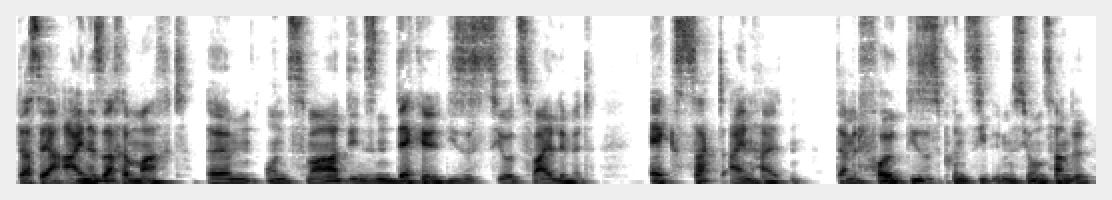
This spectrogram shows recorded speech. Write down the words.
dass er eine Sache macht, ähm, und zwar diesen Deckel, dieses CO2-Limit, exakt einhalten. Damit folgt dieses Prinzip Emissionshandel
